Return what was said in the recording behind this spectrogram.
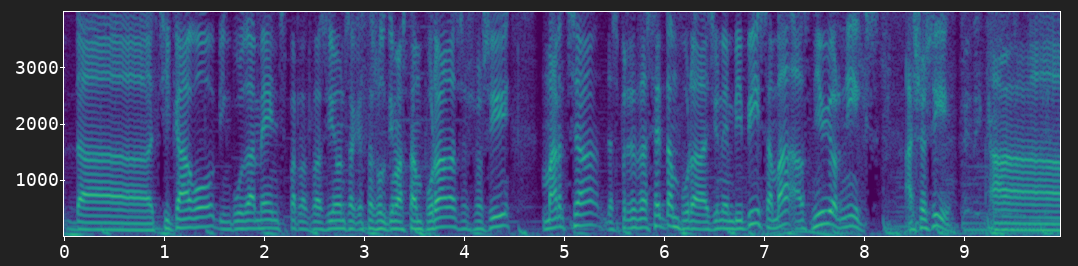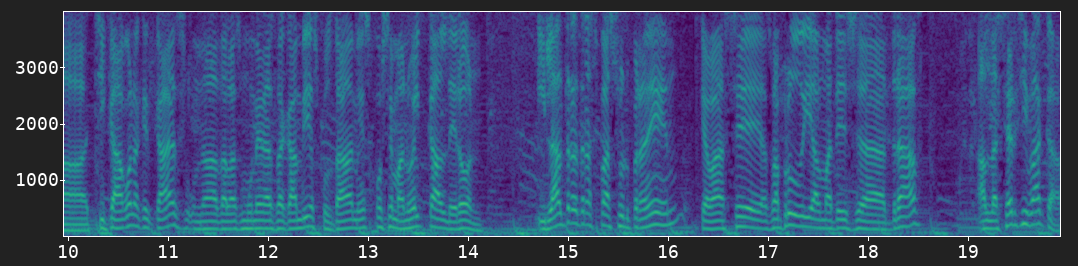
de Chicago, vinguda menys per les lesions aquestes últimes temporades, això sí, marxa després de set temporades i un MVP, se'n va als New York Knicks. Això sí, a Chicago, en aquest cas, una de les monedes de canvi, escoltàvem, és José Manuel Calderón. I l'altre traspàs sorprenent, que va ser, es va produir al mateix eh, draft, el de Sergi Vaca,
